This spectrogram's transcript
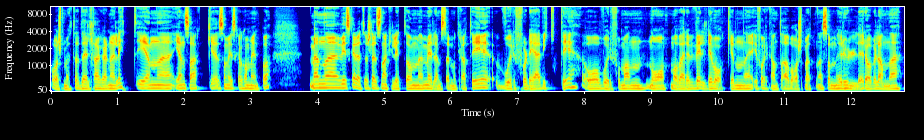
årsmøtedeltakerne litt i en, i en, sak som vi skal komme inn på. Men vi skal rett og slett snakke litt om medlemsdemokrati, hvorfor det er viktig, og hvorfor man nå må være veldig våken i forkant av årsmøtene som ruller over landet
